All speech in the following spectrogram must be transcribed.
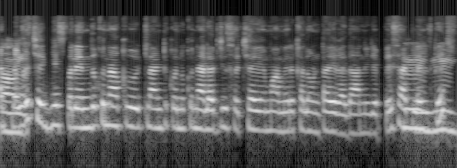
అట్లా. గూడా చెక్ జేసుకోలే. ఎందుకు నాకు ఇట్లాంటి కొన్ని కొన్ని అలెర్జీస్ వచ్చాయేమో అమెరికాలో ఉంటాయి గదా! అని జెప్పేసి అట్లా హ్మ్.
